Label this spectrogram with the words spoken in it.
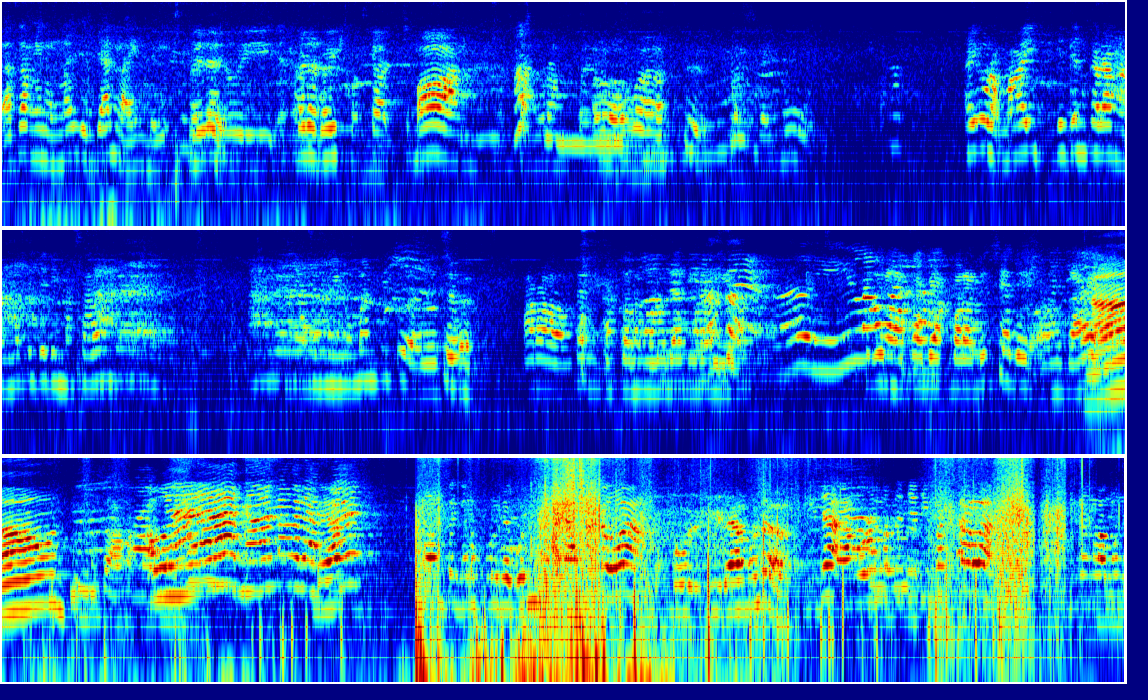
Datang inungna jajan lain deui. beda deui beda cebang. Urang teh. Oh. Ayo urang mah jajan karangan mah teh jadi masalah. Yang minuman gitu ya. Parah kan Atau. Lila. Itu kabiak ya. Naon? Usaha. Awalnya mana udah Ya. Mau teh 60 ribu nyerang doang. Oh, tidak orang jadi masalah. Lamun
